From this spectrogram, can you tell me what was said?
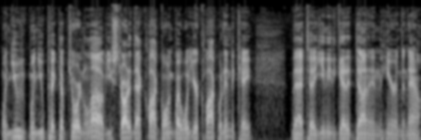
when you when you picked up Jordan Love, you started that clock going by what your clock would indicate that uh, you need to get it done in here and the now.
